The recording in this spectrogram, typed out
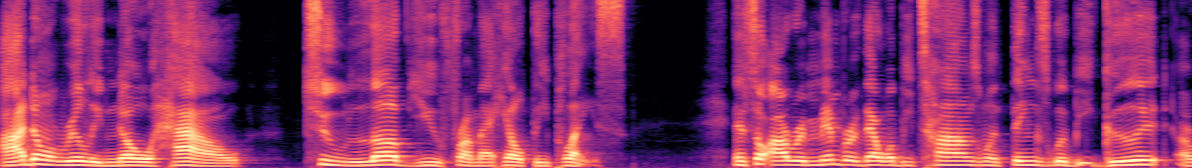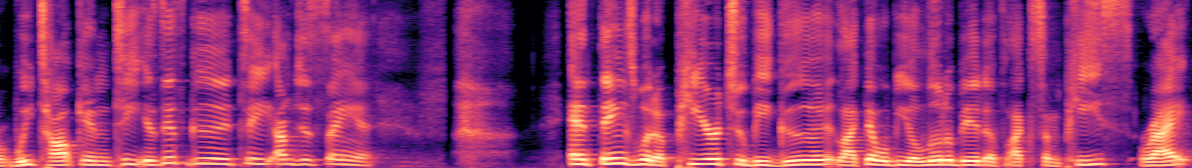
I don't really know how to love you from a healthy place. And so I remember there would be times when things would be good. Are we talking T? Is this good T? I'm just saying. And things would appear to be good. Like there would be a little bit of like some peace, right?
